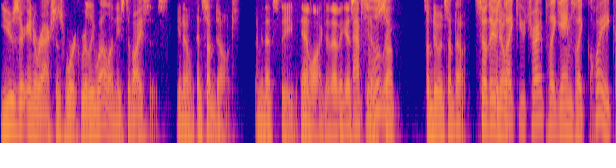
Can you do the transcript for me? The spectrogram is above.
user interactions work really well on these devices, you know, and some don't. I mean, that's the analog to that, I guess. You know, Absolutely. some some do and some don't. So there's You know- like you try to play games like Quake,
